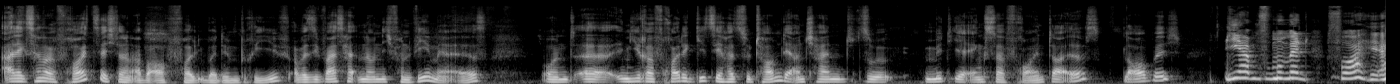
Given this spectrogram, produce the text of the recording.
Alexandra freut sich dann aber auch voll über den Brief, aber sie weiß halt noch nicht, von wem er ist. Und äh, in ihrer Freude geht sie halt zu Tom, der anscheinend so mit ihr engster Freund da ist, glaube ich. Ja, Moment, vorher,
